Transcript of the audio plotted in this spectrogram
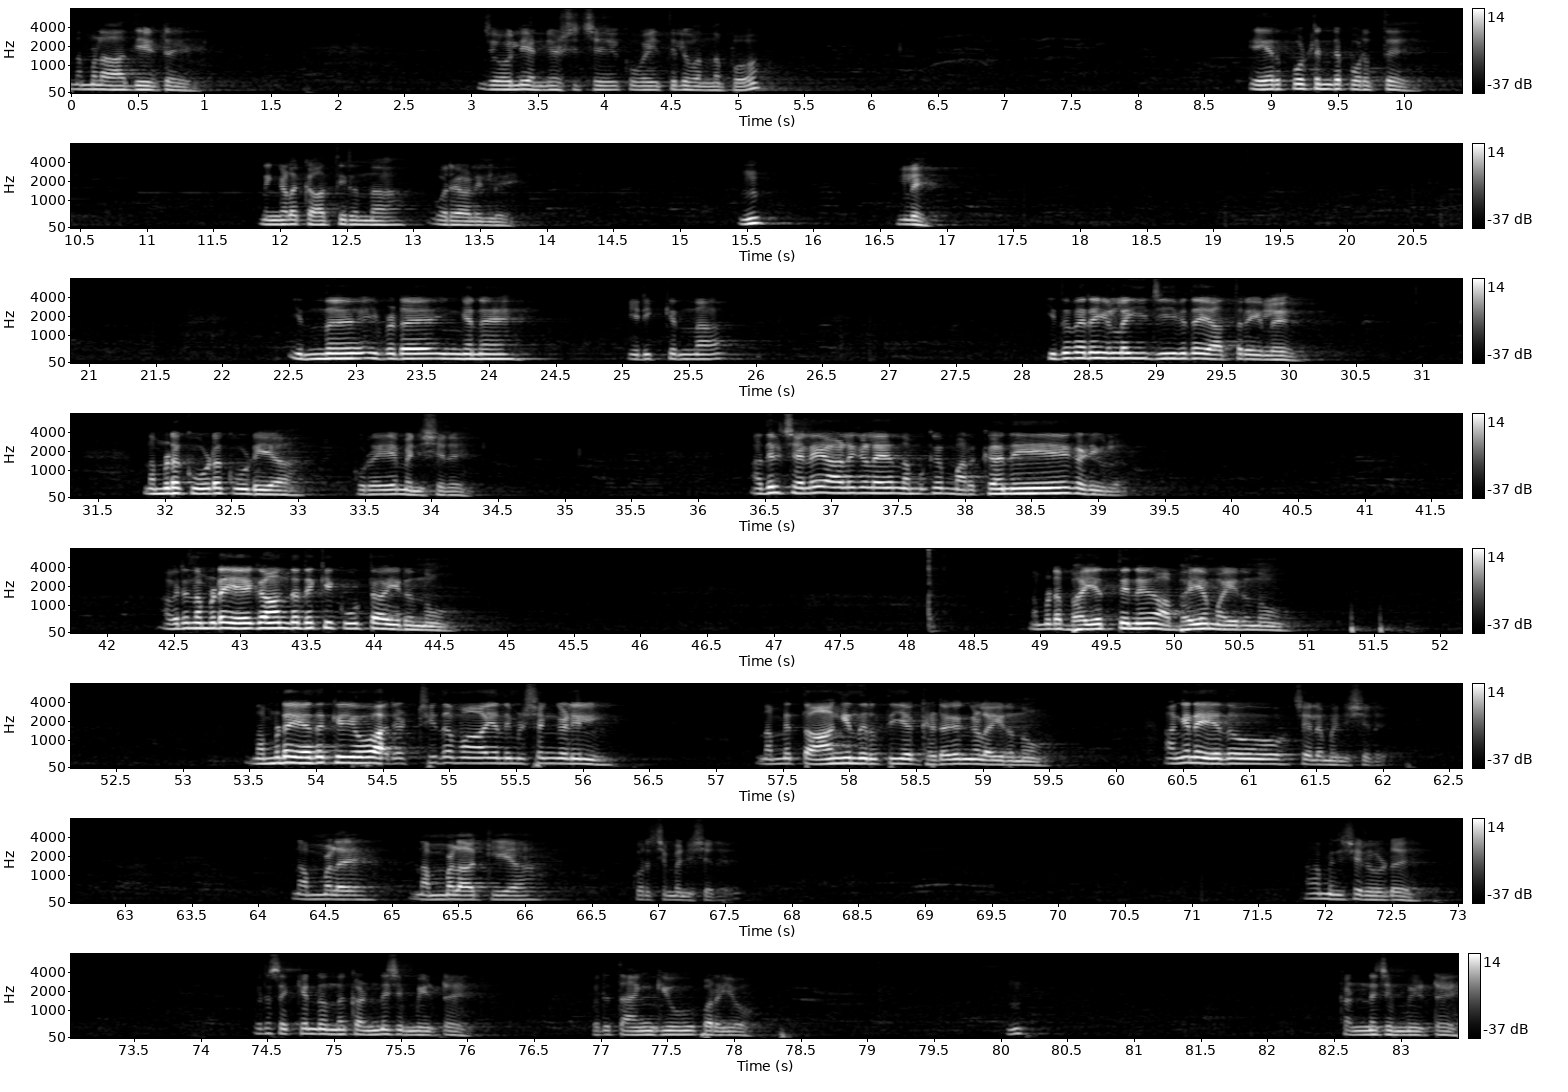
നമ്മൾ ആദ്യമായിട്ട് ജോലി അന്വേഷിച്ച് കുവൈത്തിൽ വന്നപ്പോൾ എയർപോർട്ടിന്റെ പുറത്ത് നിങ്ങളെ കാത്തിരുന്ന ഒരാളില്ലേ? ഇല്ലേ ഇന്ന് ഇവിടെ ഇങ്ങനെ ഇരിക്കുന്ന ഇതുവരെയുള്ള ഈ ജീവിതയാത്രയിൽ നമ്മുടെ കൂടെ കൂടിയ കുറേ മനുഷ്യർ അതിൽ ചില ആളുകളെ നമുക്ക് മറക്കാനേ കഴിയില്ല അവർ നമ്മുടെ ഏകാന്തതയ്ക്ക് കൂട്ടായിരുന്നു. നമ്മുടെ ഭയത്തിന് അഭയമായിരുന്നു. നമ്മുടെ ഏതൊക്കെയോ അരക്ഷിതമായ നിമിഷങ്ങളിൽ നമ്മെ താങ്ങി നിർത്തിയ ഘടകങ്ങളായിരുന്നു. അങ്ങനെ ഏതോ ചില മനുഷ്യർ നമ്മളെ നമ്മളാക്കിയ കുറച്ച് മനുഷ്യർ ആ മനുഷ്യരോട് ഒരു സെക്കൻഡ് ഒന്ന് കണ്ണ് ചിമ്മിയിട്ട് ഒരു താങ്ക് യു പറയോ? കണ്ണ് ചിമ്മിയിട്ട്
